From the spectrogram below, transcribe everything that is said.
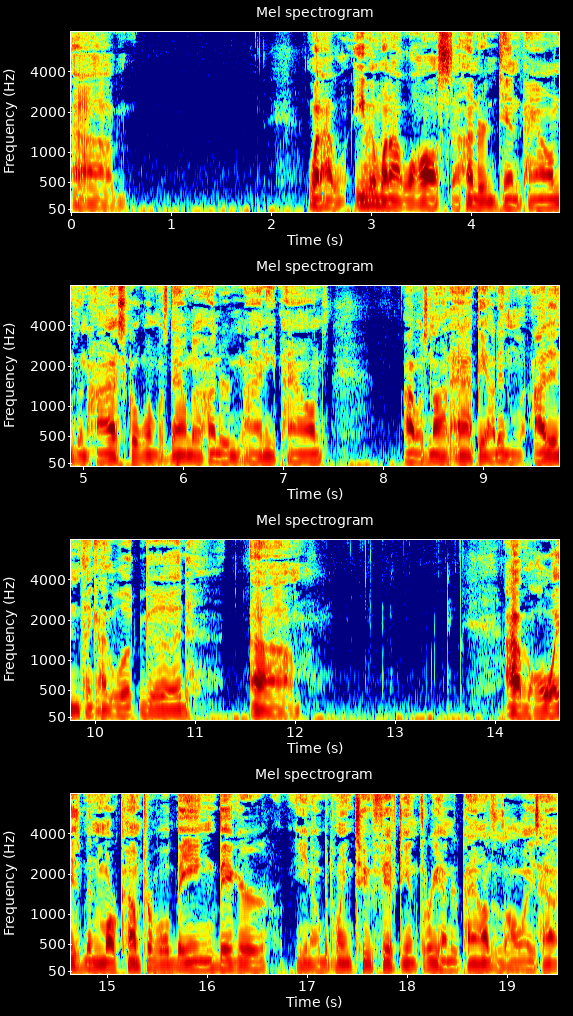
Um, when I even when I lost 110 pounds in high school and was down to 190 pounds, I was not happy. I didn't I didn't think I looked good. Um, I've always been more comfortable being bigger. You know, between 250 and 300 pounds is always how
